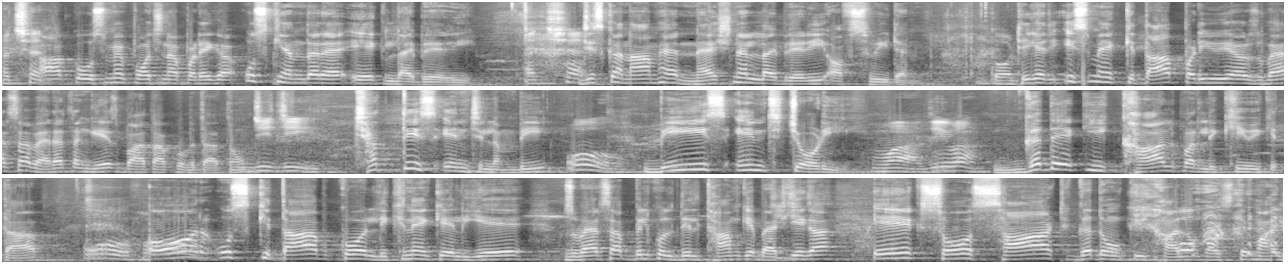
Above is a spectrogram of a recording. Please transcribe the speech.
اچھا۔ آپ کو اس میں پہنچنا پڑے گا۔ اس کے اندر ہے ایک لائبریری۔ اچھا۔ جس کا نام ہے نیشنل لائبریری آف سویڈن ٹھیک ہے جی اس میں ایک کتاب پڑھی ہوئی ہے اور زبیر صاحب حیرت انگیز بات آپ کو بتاتا ہوں۔ جی جی۔ چھتیس انچ لمبی بیس انچ چوڑی۔ واہ جی واہ۔ گدے کی کھال پر لکھی ہوئی کتاب۔ اور اس کتاب کو لکھنے کے لیے زبیر صاحب بالکل دل تھام کے بیٹھیے گا۔ ایک سو ساٹھ گدوں کی کھالوں کا استعمال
